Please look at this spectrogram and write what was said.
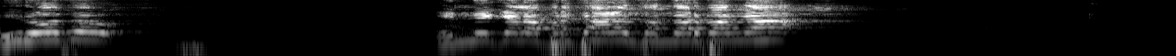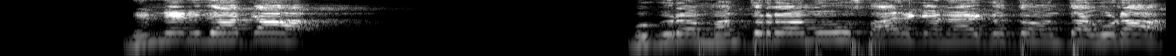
ఈరోజు ఎన్నికల ప్రచారం సందర్భంగా నిన్నటి దాకా ముగ్గురం మంత్రులము స్థానిక నాయకత్వం అంతా కూడా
